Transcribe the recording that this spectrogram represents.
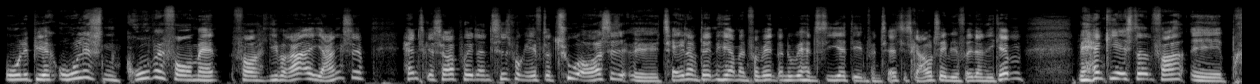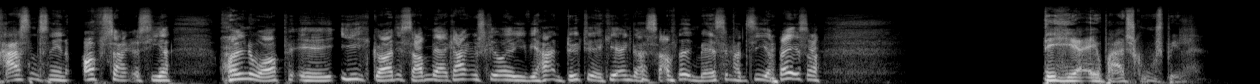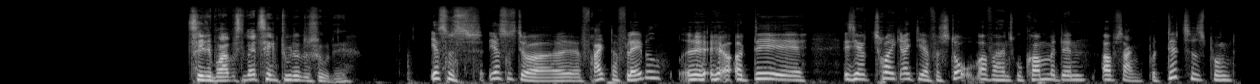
Ole Birk Olesen, gruppeformand for Liberal Alliance, han skal så på et eller andet tidspunkt efter tur også øh, tale om den her. Man forventer, nu vil han sige, at det er en fantastisk aftale, vi har fået den igennem. Men han giver i stedet for øh, pressen sådan en opsang og siger, hold nu op, øh, I gør det samme hver gang. Nu skriver vi, at vi har en dygtig regering, der har samlet en masse partier bag sig. Det her er jo bare et skuespil. Trine Bramsen, hvad tænkte du, da du så det? Jeg synes, jeg synes, det var øh, frækt og flabet. Øh, og det, øh, altså, jeg tror ikke rigtig, jeg forstod, hvorfor han skulle komme med den opsang på det tidspunkt.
